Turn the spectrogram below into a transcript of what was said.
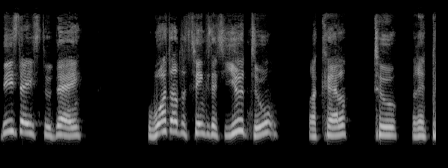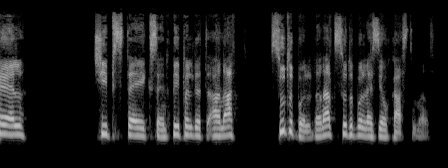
These days, today, what are the things that you do, Raquel, to repel cheap stakes and people that are not suitable? They're not suitable as your customers.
